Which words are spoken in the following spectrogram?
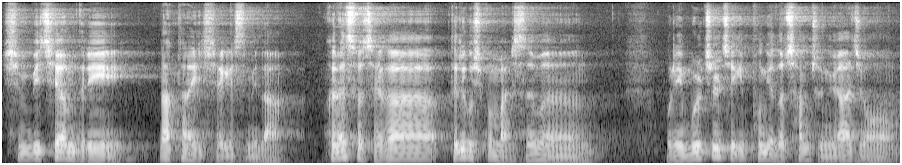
신비 체험들이 나타나기 시작했습니다. 그래서 제가 드리고 싶은 말씀은 우리 물질적인 풍요도 참 중요하죠.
